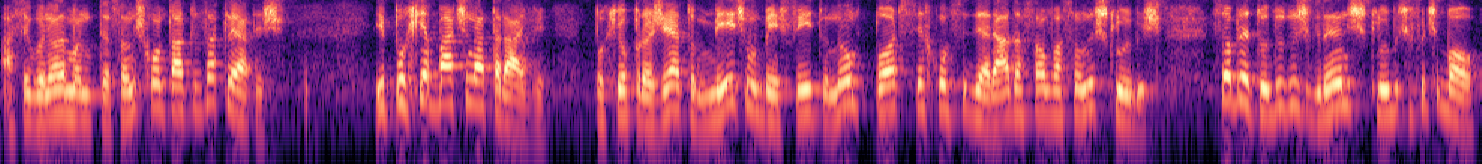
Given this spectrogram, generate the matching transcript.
assegurando a manutenção dos contatos dos atletas. E por que bate na trave? Porque o projeto, mesmo bem feito, não pode ser considerado a salvação dos clubes, sobretudo dos grandes clubes de futebol.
